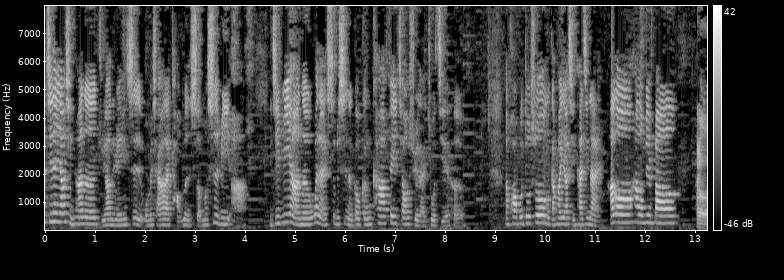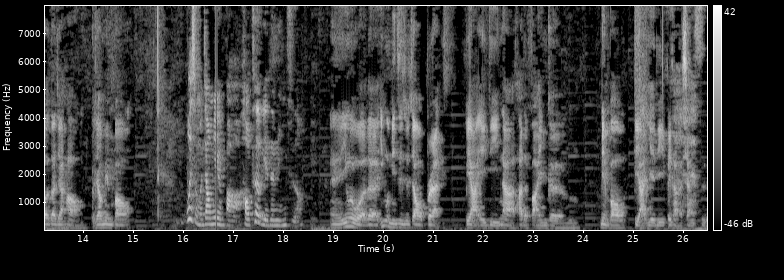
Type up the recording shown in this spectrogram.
那今天邀请他呢，主要的原因是我们想要来讨论什么是 VR，以及 VR 呢未来是不是能够跟咖啡教学来做结合。那话不多说，我们赶快邀请他进来。Hello，Hello，面包。Hello，大家好，我叫面包。为什么叫面包啊？好特别的名字哦。嗯，因为我的英文名字就叫 Brad，B R A D，那它的发音跟面包 E A D 非常的相似。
